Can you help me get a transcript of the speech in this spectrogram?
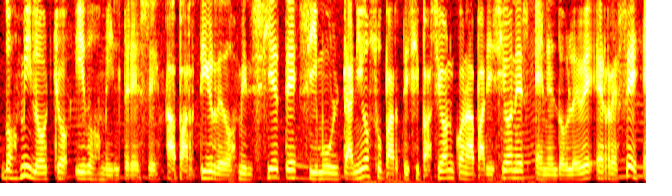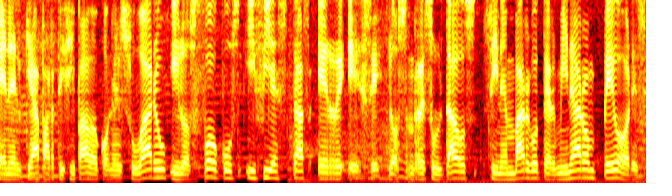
2008 y 2013. A partir de 2007 simultaneó su participación con apariciones en el WRC, en el que ha participado con el Subaru y los Focus y Fiestas RS. Los resultados, sin embargo, terminaron peores,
